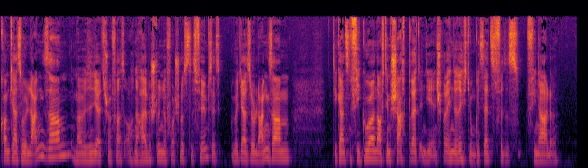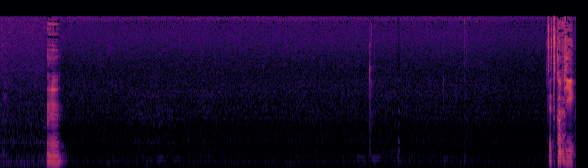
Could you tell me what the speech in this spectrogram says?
kommt ja so langsam, ich meine, wir sind ja jetzt schon fast auch eine halbe Stunde vor Schluss des Films, jetzt wird ja so langsam die ganzen Figuren auf dem Schachbrett in die entsprechende Richtung gesetzt für das Finale. Mhm. Jetzt kommt ja. die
